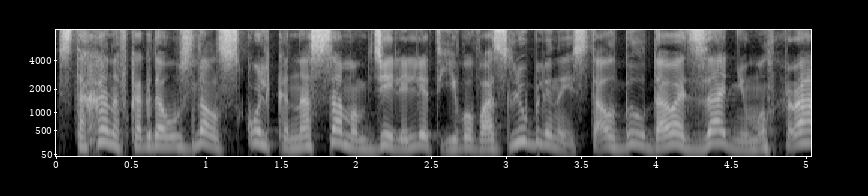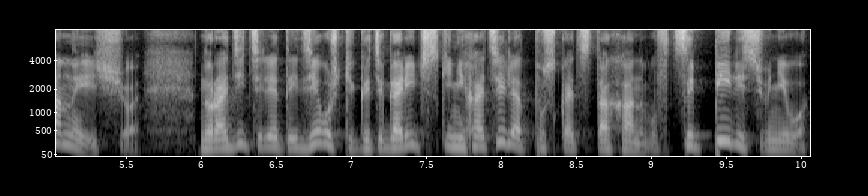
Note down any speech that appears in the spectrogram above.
Стаханов, когда узнал, сколько на самом деле лет его возлюбленной, стал был давать заднюю, мол, рано еще. Но родители этой девушки категорически не хотели отпускать Стаханову, вцепились в него,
